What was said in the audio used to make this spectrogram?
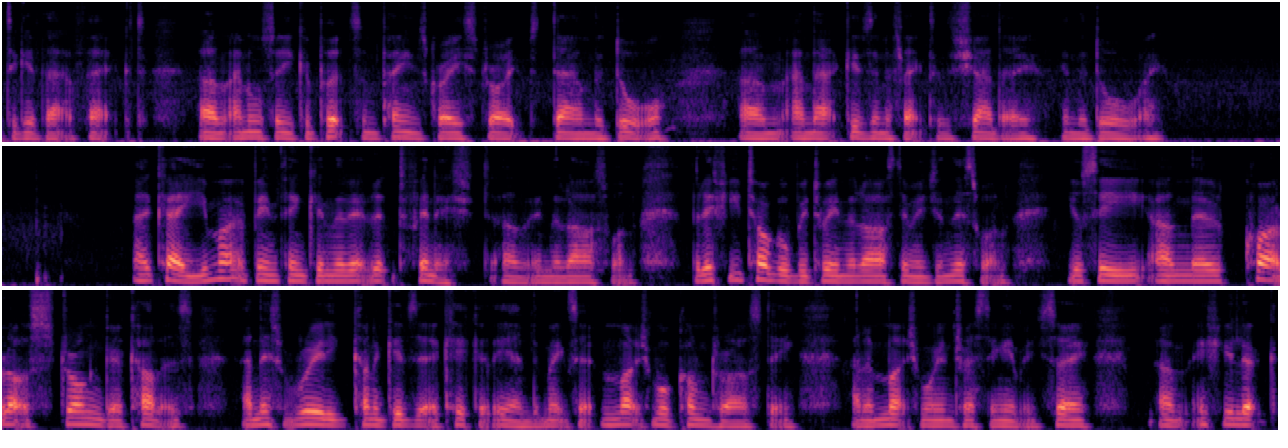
to give that effect. Um, and also you could put some Payne's Grey stripes down the door, um, and that gives an effect of shadow in the doorway. Okay, you might have been thinking that it looked finished um, in the last one, but if you toggle between the last image and this one, you'll see um, there are quite a lot of stronger colours, and this really kind of gives it a kick at the end and makes it much more contrasty and a much more interesting image. So um, if you look,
